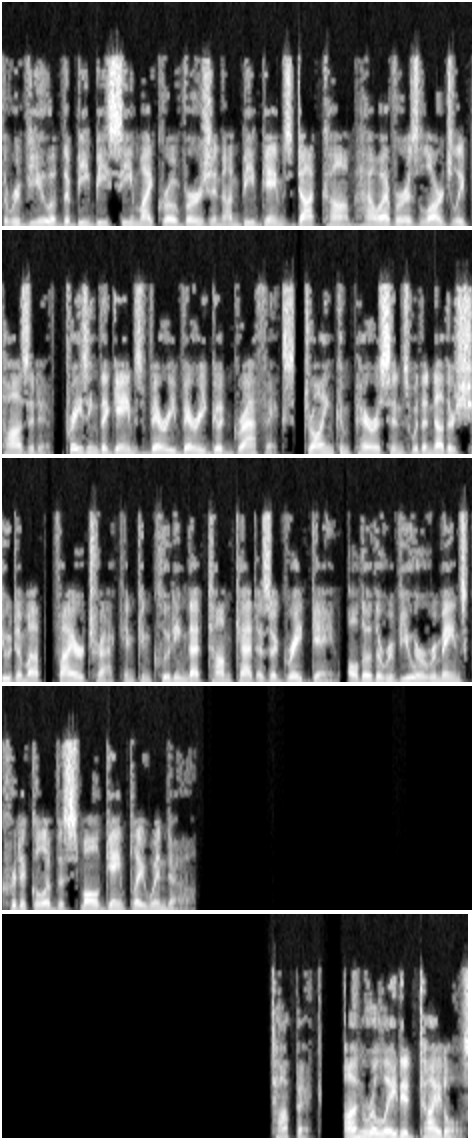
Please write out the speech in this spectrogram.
The review of the BBC Micro version on BeebGames.com, however, is largely positive, praising the game's very, very good graphics, drawing comparisons with another shoot 'em up, Firetrack, and concluding that Tomcat is a great game, although the reviewer remains critical of the small gameplay window. Unrelated titles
